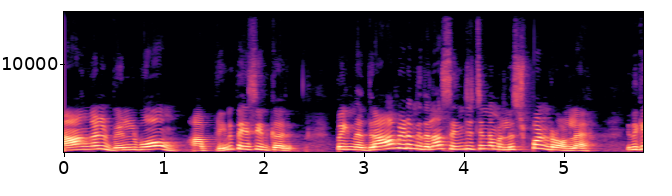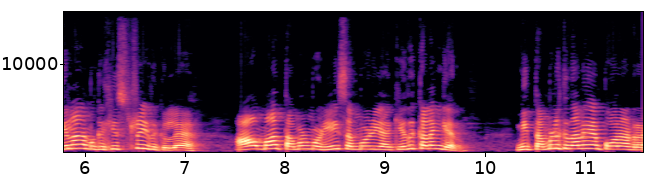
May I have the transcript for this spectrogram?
நாங்கள் வெல்வோம் அப்படின்னு பேசியிருக்காரு. இப்போ இந்த திராவிடம் இதெல்லாம் செஞ்சுச்சுன்னு நம்ம லிஸ்ட் பண்ணுறோம்ல இதுக்கெல்லாம் நமக்கு ஹிஸ்ட்ரி இருக்குல்ல. ஆமாம் தமிழ் மொழியை செம்மொழியாக்கியது கலைஞர். நீ தமிழுக்கு தானே போராடுற?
